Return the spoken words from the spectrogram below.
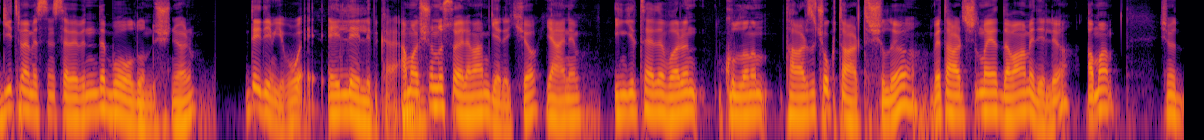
Gitmemesinin sebebinin de bu olduğunu düşünüyorum. Dediğim gibi bu 50-50 bir karar. Ama şunu söylemem gerekiyor. Yani İngiltere'de VAR'ın kullanım tarzı çok tartışılıyor ve tartışılmaya devam ediliyor. Ama şimdi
